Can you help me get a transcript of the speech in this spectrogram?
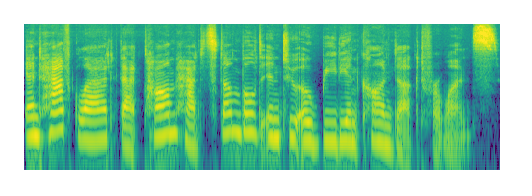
and half glad that Tom had stumbled into obedient conduct for once.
